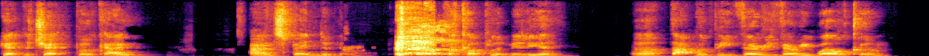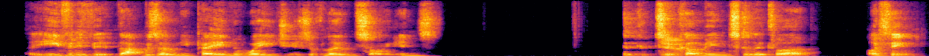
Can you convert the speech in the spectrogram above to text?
get the checkbook out and spend a, a couple of million, uh, that would be very, very welcome. Even if it, that was only paying the wages of loan signings to, to yeah. come into the club. I think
